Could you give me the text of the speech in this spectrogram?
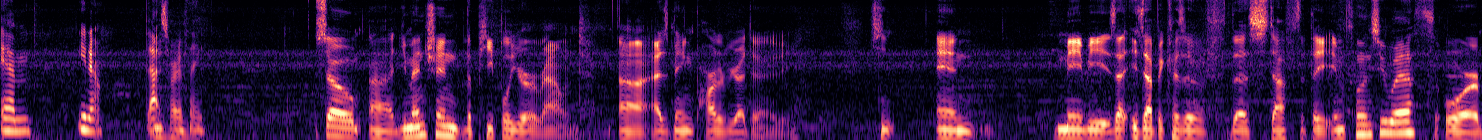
am, you know, that sort of Mhm. thing. So uh, you mentioned the people you're around uh, as being part of your identity, and maybe is that is that because of the stuff that they influence you with, or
